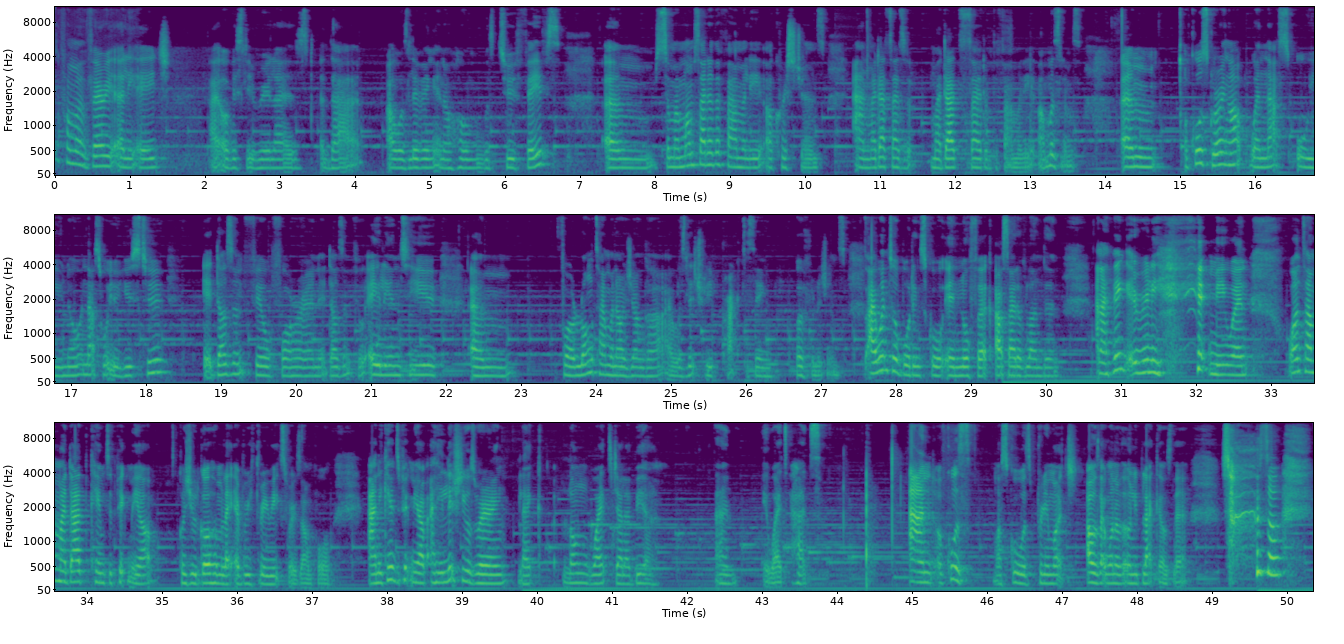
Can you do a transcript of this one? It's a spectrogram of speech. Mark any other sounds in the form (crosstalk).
think from a very early age, I obviously realized that I was living in a home with two faiths. Um, so my mom's side of the family are Christians, and my dad's side, my dad's side of the family are Muslims. Um, of course, growing up, when that's all you know and that's what you're used to, it doesn't feel foreign. It doesn't feel alien to you. Um, for a long time when I was younger, I was literally practicing both religions. I went to a boarding school in Norfolk, outside of London, and I think it really (laughs) hit me when one time my dad came to pick me up because you would go home like every three weeks, for example, and he came to pick me up and he literally was wearing like long white jalabia and a white hat. And of course, my school was pretty much, I was like one of the only black girls there. (laughs) So, so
